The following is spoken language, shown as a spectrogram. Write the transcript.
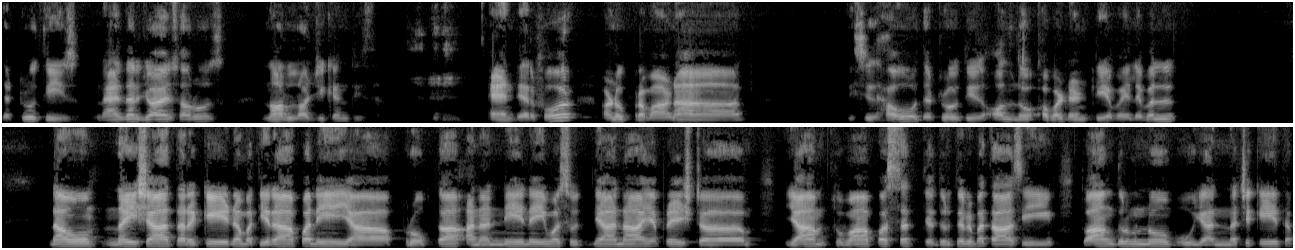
The truth is neither joy and sorrows nor logic and reason. And therefore, Anupramanat. This is how the truth is, although abundantly available. Now, Naisha Tarakena Matirapaneya Prokta Ananyenaiva Sudnyanaya Preshta Yam Tumapa Satya Dhrutirbatasi Twang Durgno Bhuyan Nachiketa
